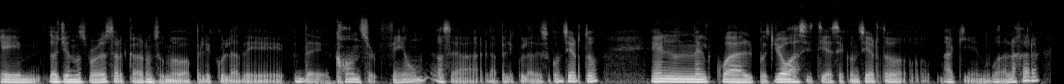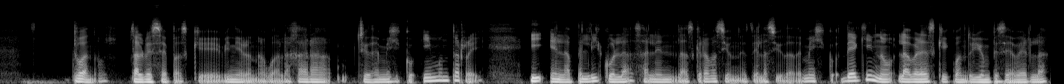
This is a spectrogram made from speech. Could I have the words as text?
em, los Jonas Brothers sacaron su nueva película de, de concert film, o sea, la película de su concierto en el cual pues yo asistí a ese concierto aquí en Guadalajara. Bueno, tal vez sepas que vinieron a Guadalajara, Ciudad de México y Monterrey. Y en la película salen las grabaciones de la Ciudad de México. De aquí no, la verdad es que cuando yo empecé a verla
